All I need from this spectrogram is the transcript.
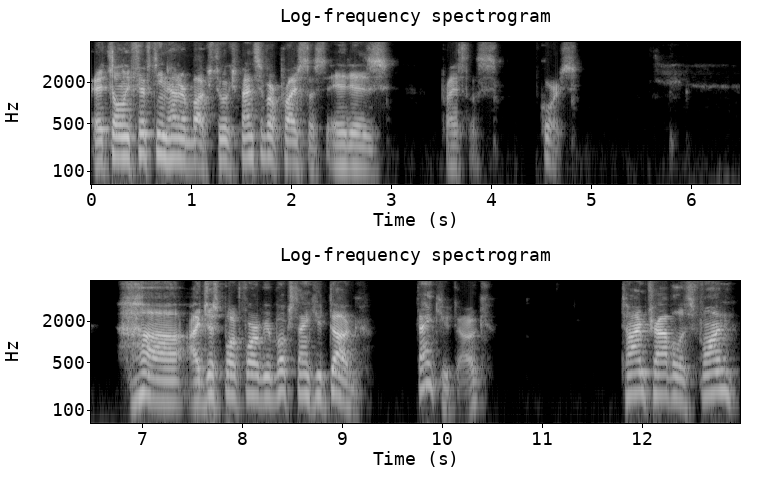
It's only fifteen hundred bucks. Too expensive or priceless? It is priceless, of course. Uh, I just bought four of your books. Thank you, Doug. Thank you, Doug. Time travel is fun.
